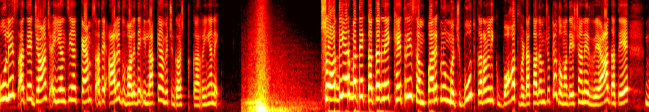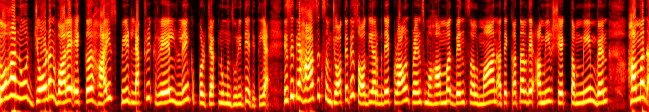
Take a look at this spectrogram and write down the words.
ਪੁਲਿਸ ਅਤੇ ਜਾਂਚ ਏਜੰਸੀਆਂ ਕੈਂਪਸ ਅਤੇ ਆਲੇ ਦੁਆਲੇ ਦੇ ਇਲਾਕਿਆਂ ਵਿੱਚ ਗਸ਼ਤ ਕਰ ਰਹੀਆਂ ਨੇ। ਸਾਊਦੀ ਅਰਬ ਅਤੇ ਕਤਰ ਨੇ ਖੇਤਰੀ ਸੰਪਰਕ ਨੂੰ ਮਜ਼ਬੂਤ ਕਰਨ ਲਈ ਇੱਕ ਬਹੁਤ ਵੱਡਾ ਕਦਮ ਚੁੱਕਿਆ। ਦੋਵਾਂ ਦੇਸ਼ਾਂ ਨੇ ਰਿਆਦ ਅਤੇ ਦੋਹਾ ਨੂੰ ਜੋੜਨ ਵਾਲੇ ਇੱਕ high speed electric rail link project ਨੂੰ ਮਨਜ਼ੂਰੀ ਦੇ ਦਿੱਤੀ ਹੈ। ਇਸ ਇਤਿਹਾਸਕ ਸਮਝੌਤੇ ਤੇ ਸਾਊਦੀ ਅਰਬ ਦੇ ਕਰਾਊਨ ਪ੍ਰਿੰਸ ਮੁਹੰਮਦ ਬਿਨ ਸਲਮਾਨ ਅਤੇ ਕਤਰ ਦੇ ਅਮੀਰ ਸ਼ੇਖ ਤਮੀਮ ਬਿਨ ਹਮਦ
